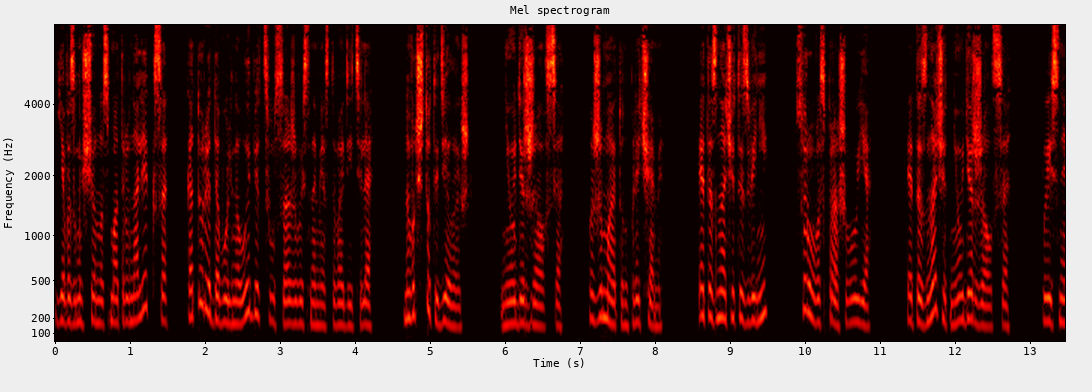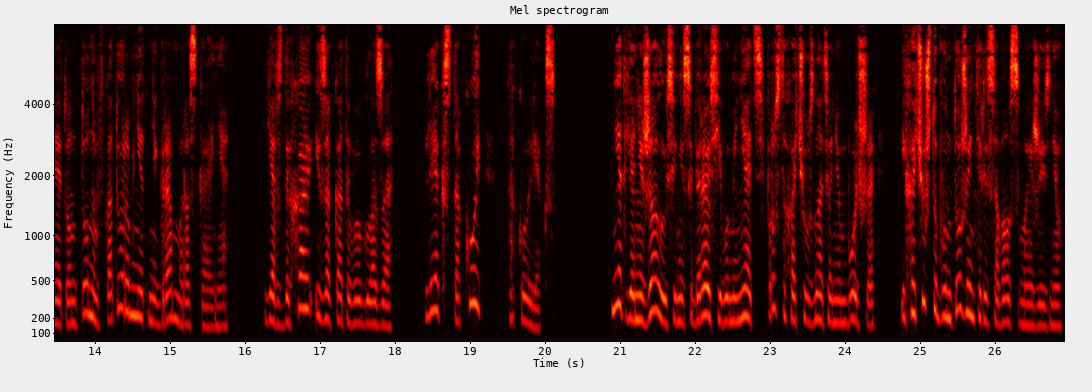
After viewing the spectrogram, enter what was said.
Я возмущенно смотрю на Лекса, который довольно улыбится, усаживаясь на место водителя. «Ну вот что ты делаешь?» Не удержался. Пожимает он плечами. «Это значит, извини?» Сурово спрашиваю я. «Это значит, не удержался», — поясняет он тоном, в котором нет ни грамма раскаяния. Я вздыхаю и закатываю глаза. Лекс такой, такой Лекс. Нет, я не жалуюсь и не собираюсь его менять, просто хочу узнать о нем больше, и хочу, чтобы он тоже интересовался моей жизнью.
